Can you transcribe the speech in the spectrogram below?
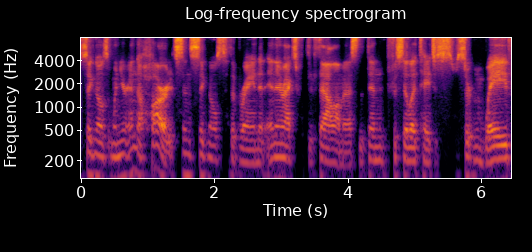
signals when you're in the heart it sends signals to the brain that interacts with your thalamus that then facilitates a certain wave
